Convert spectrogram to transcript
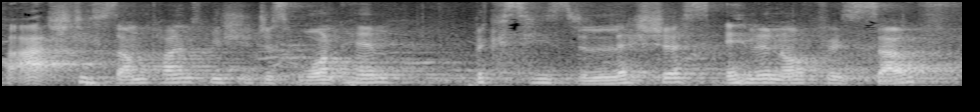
But actually, sometimes we should just want Him because He's delicious in and of Himself.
